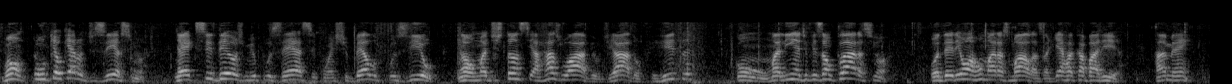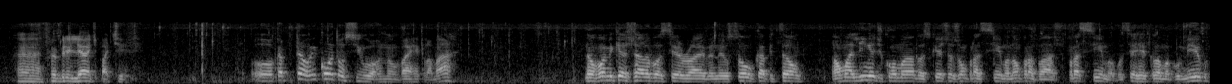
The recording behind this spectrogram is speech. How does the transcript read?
Bom, o que eu quero dizer, senhor, é que se Deus me pusesse com este belo fuzil a uma distância razoável de Adolf Hitler, com uma linha de visão clara, senhor, poderiam arrumar as malas, a guerra acabaria. Amém. Ah, foi brilhante, Patife. Ô, capitão, enquanto o senhor não vai reclamar? Não vou me queixar a você, Ryven. Eu sou o capitão. Há uma linha de comando, as queixas vão para cima, não para baixo. Para cima. Você reclama comigo,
